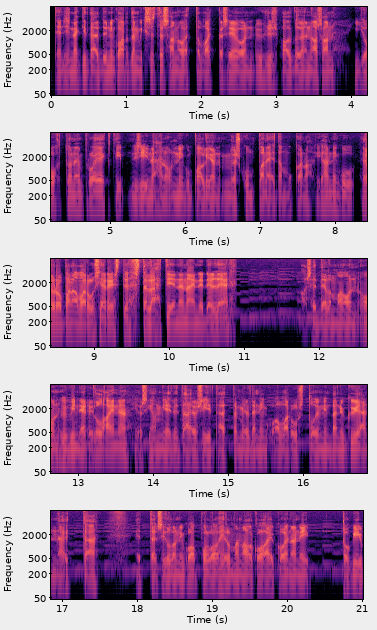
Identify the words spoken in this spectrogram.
Et ensinnäkin täytyy niin Artemiksesta sanoa, että vaikka se on Yhdysvaltojen NASAn johtoinen projekti, niin siinähän on niin kuin paljon myös kumppaneita mukana, ihan niin kuin Euroopan avaruusjärjestöstä lähtien ja näin edelleen. Asetelma on, on hyvin erilainen, jos ihan mietitään jo siitä, että miltä niin kuin avaruustoiminta nykyään näyttää. Että silloin niin kuin Apollo-ohjelman alkoaikoina, niin toki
